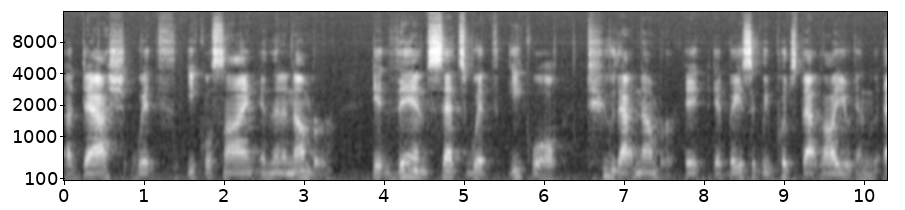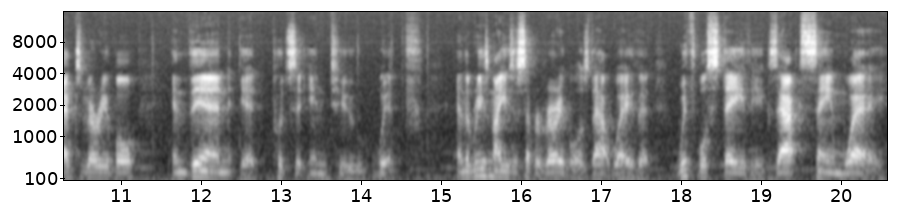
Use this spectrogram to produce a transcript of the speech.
a dash width equal sign and then a number, it then sets width equal to that number. It, it basically puts that value in the x variable and then it puts it into width. And the reason I use a separate variable is that way that width will stay the exact same way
